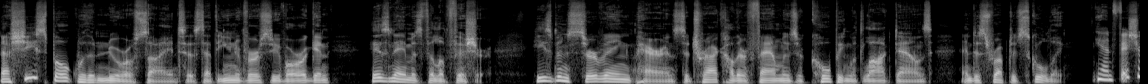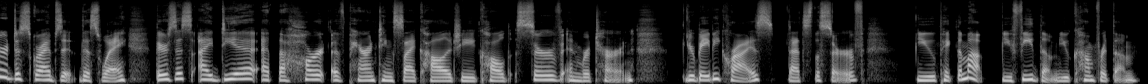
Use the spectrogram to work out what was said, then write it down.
Now, she spoke with a neuroscientist at the University of Oregon. His name is Philip Fisher. He's been surveying parents to track how their families are coping with lockdowns and disrupted schooling. Yeah, and Fisher describes it this way there's this idea at the heart of parenting psychology called serve and return. Your baby cries, that's the serve. You pick them up, you feed them, you comfort them,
